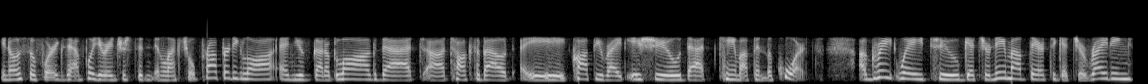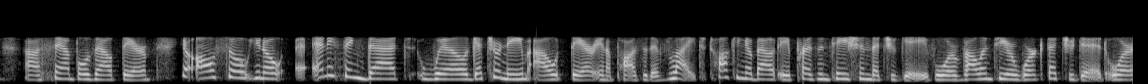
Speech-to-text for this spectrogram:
You know, so for example, you're interested in intellectual property law and you've got a blog that uh, talks about a copyright issue that came up in the courts. A great way to get your name out there, to get your writing uh, samples out there. You know, also, you know, anything that will get your name out there in a positive light. Talking about a presentation that you gave or volunteer work that you did, or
